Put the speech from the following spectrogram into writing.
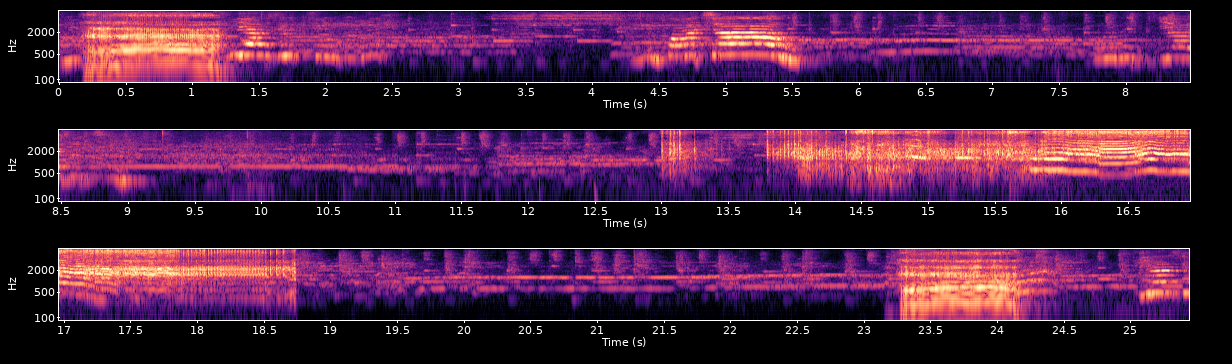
কি আছে ওখানে বাঁচাও ওখানে কি আছে কি আছে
